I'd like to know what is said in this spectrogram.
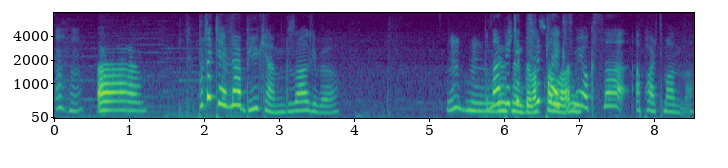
Hı hı. Aa, Buradaki evler büyük hem güzel gibi. hı hı, Bunlar peki gözünde triplex mi yoksa apartman mı?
